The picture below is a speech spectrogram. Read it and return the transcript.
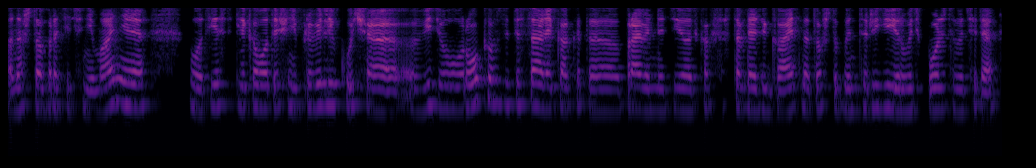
на что обратить внимание. Вот, если для кого-то еще не провели куча видеоуроков, записали, как это правильно делать, как составлять гайд на то, чтобы интервьюировать пользователя,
